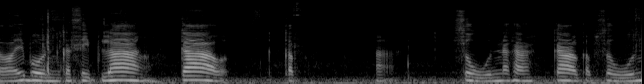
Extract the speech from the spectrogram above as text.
ร้อยบนกับสิบล่างเก้ากับศูนย์นะคะเก้ากับศูนย์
